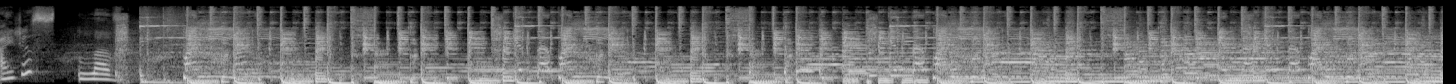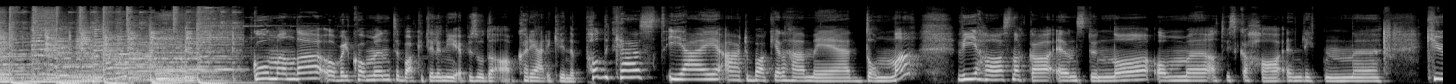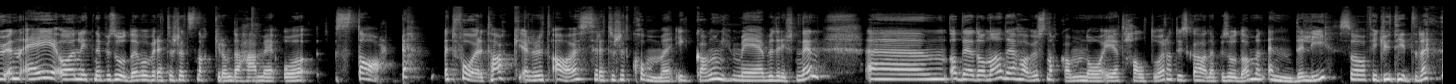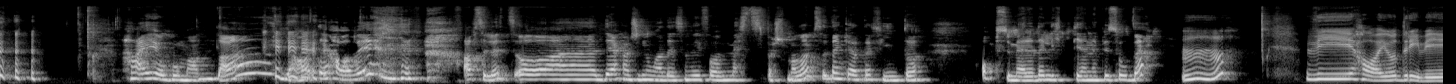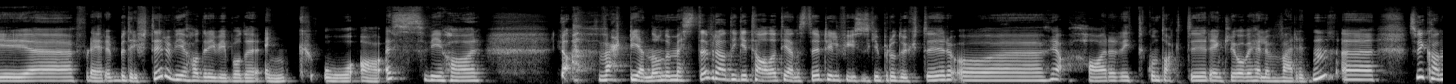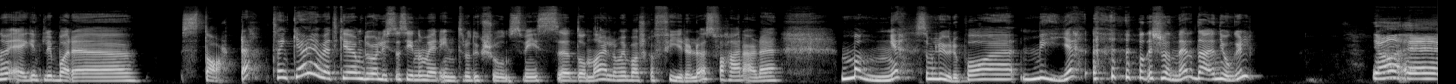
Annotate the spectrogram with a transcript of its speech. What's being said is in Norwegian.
I just love money. Og velkommen tilbake til en ny episode av Karrierekvinne podcast. Jeg er tilbake igjen her med Donna. Vi har snakka en stund nå om eh, at vi skal ha en liten eh, Q&A og en liten episode hvor vi rett og slett snakker om det her med å starte et foretak eller et AS, rett og slett komme i gang med bedriften din. Eh, og det Donna, det har vi jo snakka om nå i et halvt år at vi skal ha en episode om, men endelig så fikk vi tid til det. Hei og god mandag. Ja, det har vi. Absolutt. Og eh, det er kanskje noe av det som vi får mest spørsmål om, så jeg tenker at det er fint å oppsummere det litt i en episode. Mhm. Vi har jo drevet eh, flere bedrifter. Vi har drevet både ENK og AS. Vi har ja, vært gjennom det meste, fra digitale tjenester til fysiske produkter, og ja, har litt kontakter egentlig over hele verden. Eh, Så vi kan jo egentlig bare starte, tenker jeg. Jeg vet ikke om du har lyst til å si noe mer introduksjonsvis, eh, Donna, eller om vi bare skal fyre løs, for her er det mange som lurer på eh, mye. Og det skjønner jeg, det er en jungel. Ja,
